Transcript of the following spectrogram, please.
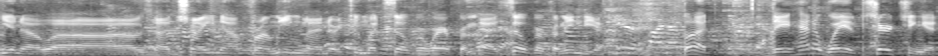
you know, uh, uh, China from England or too much silverware from uh, silver from India. But they had a way of searching it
